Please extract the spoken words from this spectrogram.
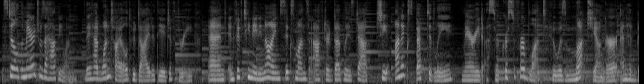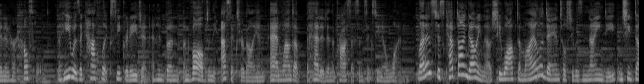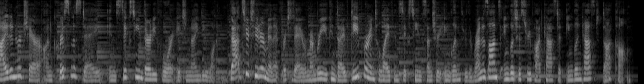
Still, the marriage was a happy one. They had one child who died at the age of three, and in 1589, six months after Dudley's death, she unexpectedly married a Sir Christopher Blunt, who was much younger and had been in her household. Now, he was a Catholic secret agent and had been involved in the Essex Rebellion and wound up beheaded in the process in 1601. Lettice just kept on going, though. She walked a mile a day until she was 90, and she died in her chair on Christmas Day in 1634, aged 91. That's your Tudor Minute for today. Remember, you can dive deeper into life in 16th century England through the Renaissance English History Podcast at englandcast.com.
